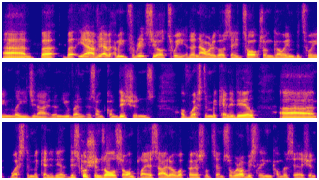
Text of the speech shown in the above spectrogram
Um, but but yeah, I I mean, Fabrizio tweeted an hour ago saying talks ongoing between Leeds United and Juventus on conditions of Weston McKennie deal. Uh, Weston McKennie deal. Discussions also on player side over personal terms. So we're obviously in conversation.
